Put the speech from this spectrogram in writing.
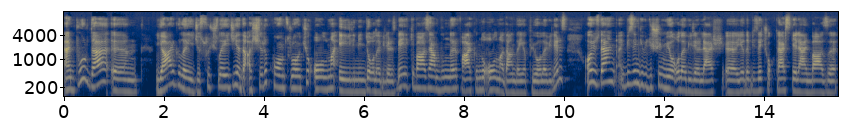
Yani burada e, yargılayıcı, suçlayıcı ya da aşırı kontrolcü olma eğiliminde olabiliriz. Belki bazen bunları farkında olmadan da yapıyor olabiliriz. O yüzden bizim gibi düşünmüyor olabilirler e, ya da bize çok ters gelen bazı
